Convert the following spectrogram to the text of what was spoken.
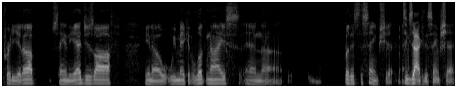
pretty it up, sand the edges off. You know, we make it look nice, and uh, but it's the same shit. It's exactly the same shit.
